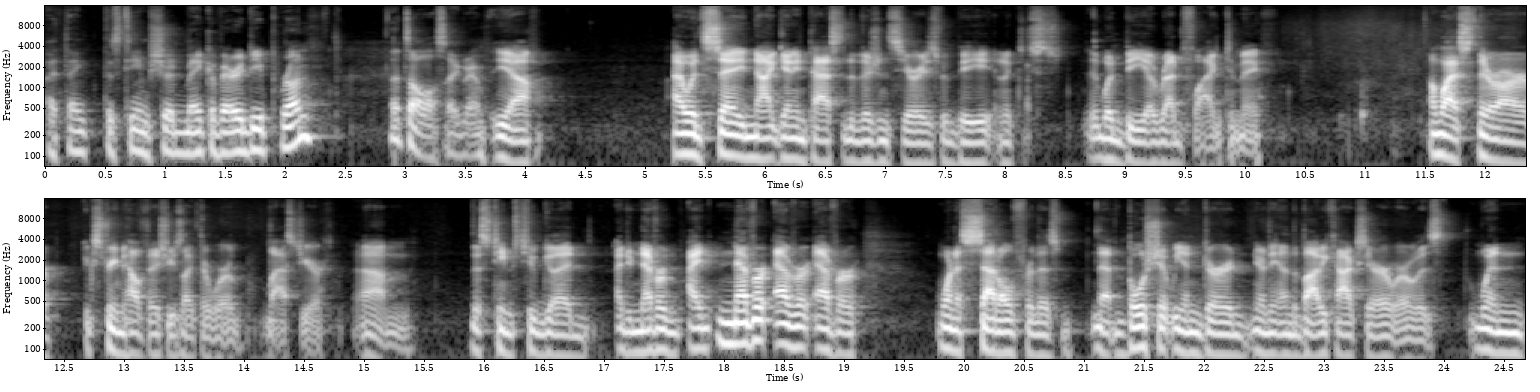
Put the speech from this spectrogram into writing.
I think this team should make a very deep run. That's all I'll say, Graham. yeah. I would say not getting past the division series would be an ex- it would be a red flag to me, unless there are extreme health issues like there were last year. Um, this team's too good. I do never, I never, ever, ever want to settle for this that bullshit we endured near the end of the Bobby Cox era, where it was win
